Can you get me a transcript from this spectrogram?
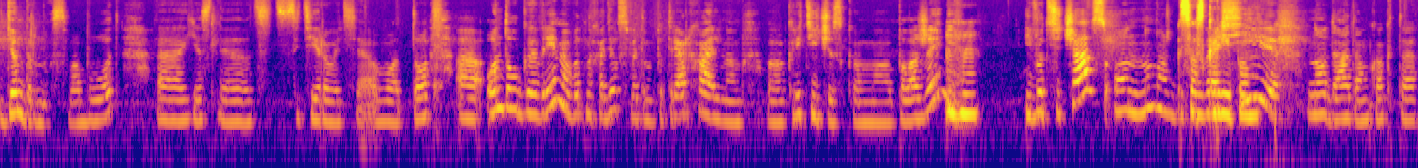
гендерных свобод, э, если цитировать, вот, то а, он долгое время вот находился в этом патриархальном критическом положении. И вот сейчас он, ну, может быть, Со не скрипом. в России, но да, там как-то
